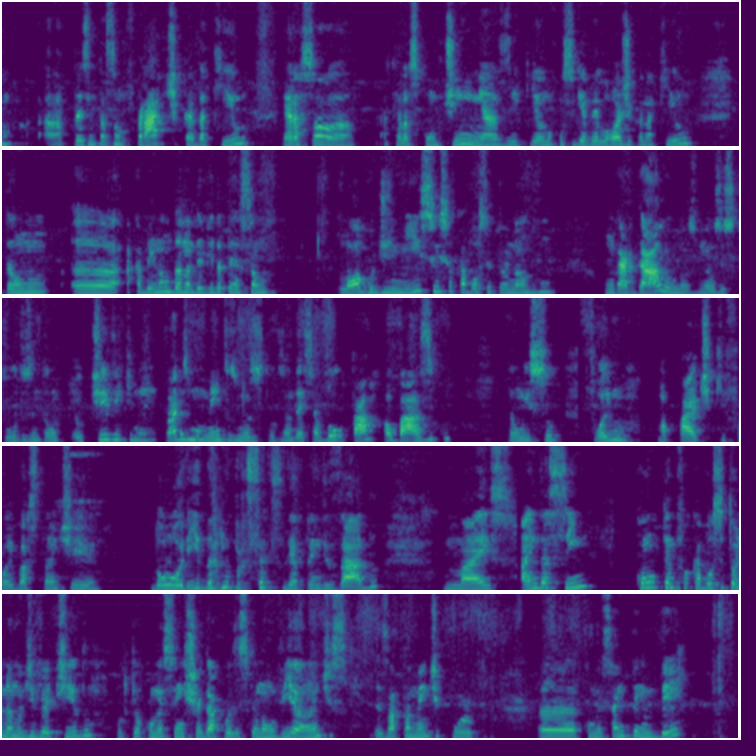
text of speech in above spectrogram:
apresentação prática daquilo. Era só aquelas continhas e que eu não conseguia ver lógica naquilo. Então, uh, acabei não dando a devida atenção logo de início, isso acabou se tornando um, um gargalo nos meus estudos, então eu tive que, em vários momentos, meus estudos na a voltar ao básico, então isso foi um, uma parte que foi bastante dolorida no processo de aprendizado, mas ainda assim, com o tempo acabou se tornando divertido, porque eu comecei a enxergar coisas que eu não via antes, exatamente por uh, começar a entender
